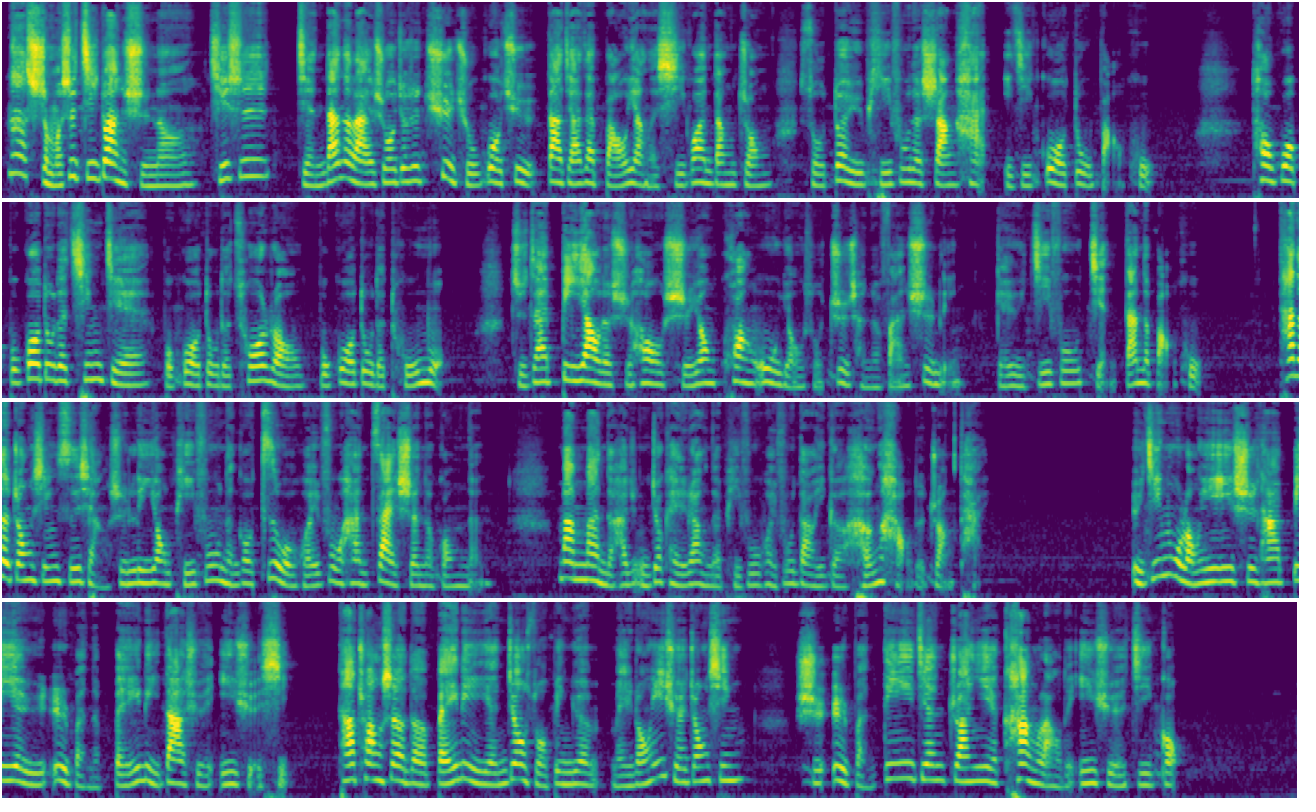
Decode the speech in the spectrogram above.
那什么是肌断食呢？其实简单的来说，就是去除过去大家在保养的习惯当中所对于皮肤的伤害以及过度保护。透过不过度的清洁、不过度的搓揉、不过度的涂抹，只在必要的时候使用矿物油所制成的凡士林，给予肌肤简单的保护。它的中心思想是利用皮肤能够自我恢复和再生的功能，慢慢的，它就你就可以让你的皮肤恢复到一个很好的状态。宇金木龙一医师，他毕业于日本的北里大学医学系。他创设的北里研究所病院美容医学中心，是日本第一间专业抗老的医学机构。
